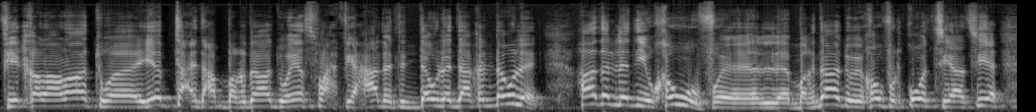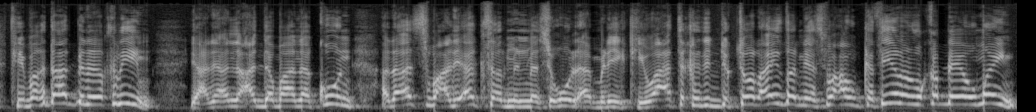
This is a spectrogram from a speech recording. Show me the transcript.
في قرارات ويبتعد عن بغداد ويصبح في حالة الدولة داخل دولة. هذا الذي يخوف بغداد ويخوف القوى السياسية في بغداد من الإقليم. يعني عندما نكون أنا أسمع لأكثر من مسؤول أمريكي وأعتقد الدكتور أيضا يسمعه كثيرا وقبل يومين.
